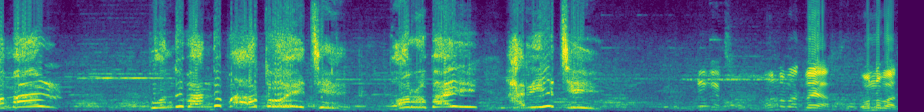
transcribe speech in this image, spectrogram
আমার বন্ধু বান্ধব আহত হয়েছে বড় ভাই হারিয়েছে। ঠিক আছে ধন্যবাদ ভাইয়া ধন্যবাদ।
